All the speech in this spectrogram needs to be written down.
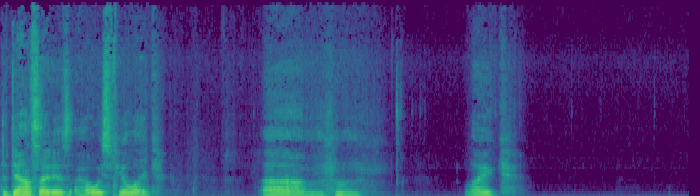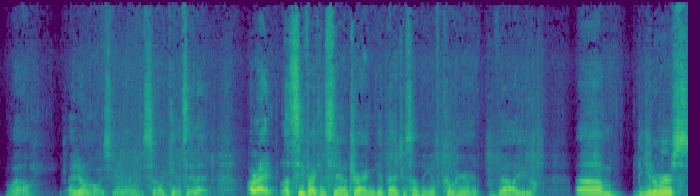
the downside is I always feel like, um, hmm, like, well, I don't always feel that way, so I can't say that. All right, let's see if I can stay on track and get back to something of coherent value. Um, the universe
